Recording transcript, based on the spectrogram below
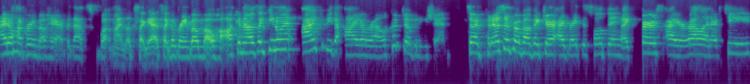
I don't have rainbow hair, but that's what mine looks like. It's like a rainbow mohawk. And I was like, you know what? I could be the IRL Crypto Venetian. So I put it as a profile picture. I write this whole thing like first IRL NFT.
